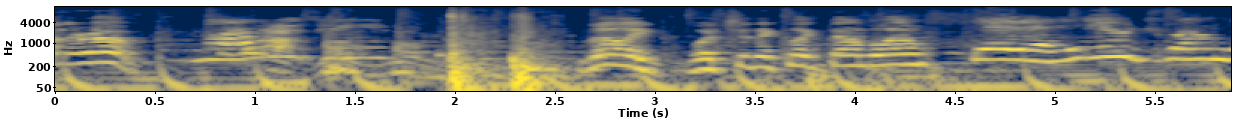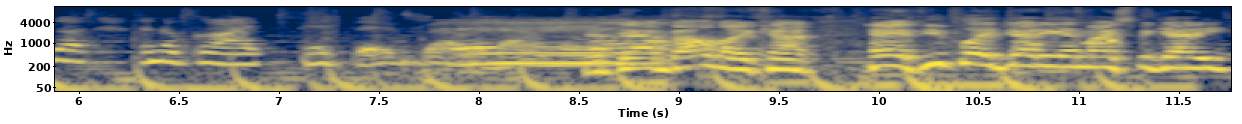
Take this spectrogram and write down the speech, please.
Stop around the room. No, he's hanging. Lily, what should they click down below? Get a huge thumbs up and a guy hit the bell Hit that bell icon. Hey, if you play Yeti in My Spaghetti,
